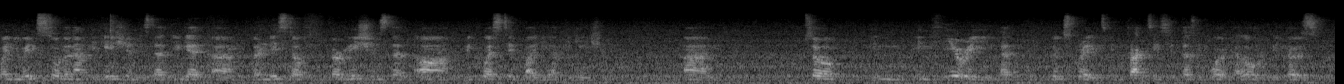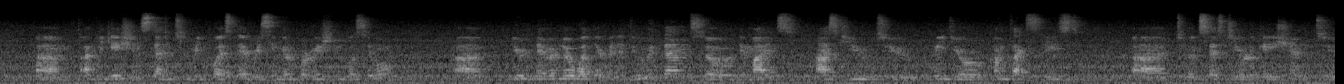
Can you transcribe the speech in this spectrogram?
when you install an application is that you get um, a list of permissions that are requested by the application. Um, so in, in theory, that looks great. In practice, it doesn't work at all because um, applications tend to request every single permission possible. Uh, you never know what they're going to do with them, so they might ask you to read your contacts list, uh, to access geolocation, to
